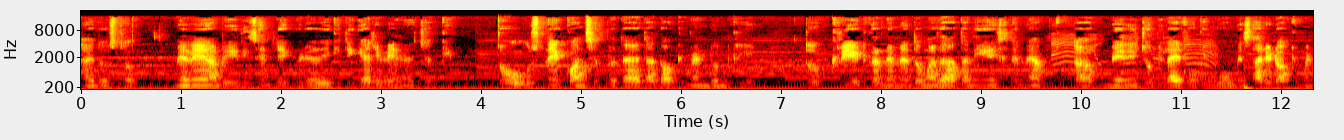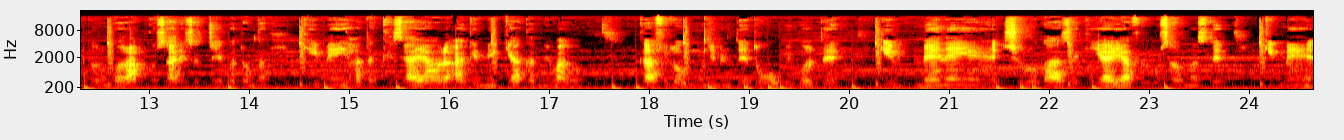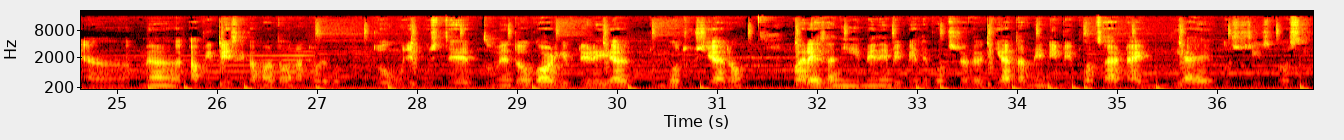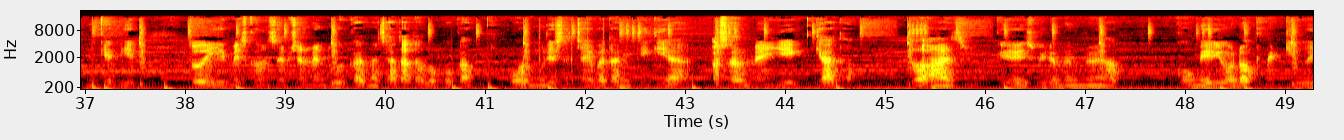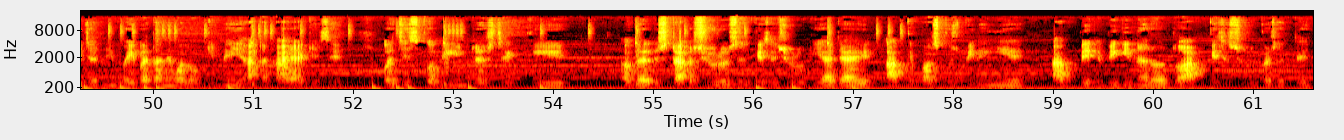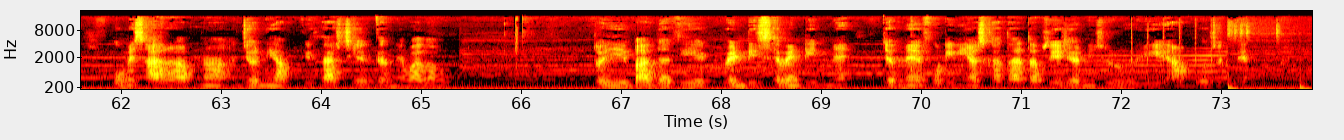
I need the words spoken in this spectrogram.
हाय दोस्तों मैंने अभी रिसेंटली एक वीडियो देखी थी गैरी वेनरचक की। तो उसने एक कॉन्सेप्ट बताया था डॉक्यूमेंट डोंट क्रिएट तो क्रिएट करने में तो मज़ा आता नहीं है इसलिए मैं आप, आप मेरी जो भी लाइफ होगी वो मैं सारी डॉक्यूमेंट करूँगा और आपको सारी सच्चाई बताऊँगा कि मैं यहाँ तक कैसे आया और आगे मैं क्या करने वाला हूँ। काफ़ी लोग मुझे मिलते हैं तो वो भी बोलते हैं कि मैंने ये शुरू कहाँ से किया या फिर वो समझते कि मैं आ, मैं अभी पैसे कमाता हूँ ना थोड़े बहुत। तो मुझे पूछते हैं, तुम्हें तो गॉड गिफ्टेड है यार तुम बहुत होशियार हो। पर ऐसा नहीं है, मैंने भी पहले बहुत स्ट्रगल किया था, मैंने भी बहुत सारा टाइम दिया है उस चीज़ को सीखने के लिए। तो ये मिसकनसेप्शन मैं दूर करना चाहता था लोगों का और मुझे सच्चाई बतानी थी कि असल में ये क्या था। तो आज के इस वीडियो में मैं आपको मेरी और डॉक्यूमेंट की हुई जर्नी वही बताने वाला हूँ कि मैं यहाँ तक आया कैसे और जिसको भी इंटरेस्ट है कि अगर शुरू से कैसे शुरू किया जाए, आपके पास कुछ भी नहीं है, आप बिगिनर हो तो आप कैसे शुरू कर सकते हैं? वो मैं सारा अपना जर्नी आपके साथ शेयर करने वाला हूँ। तो ये बात जाती है 2017 में, जब मैं 14 इयर्स का था, तब से ये जर्नी शुरू हुई है, आप बोल सकते हैं।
